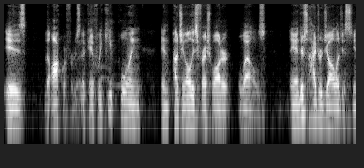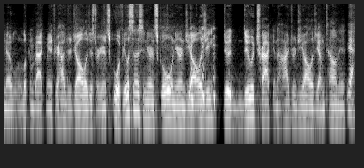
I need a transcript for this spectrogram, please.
is the aquifers. Okay, if we keep pulling and punching all these freshwater wells, and there's hydrogeologists, you know, looking back, man, if you're a hydrogeologist or you're in school, if you listen to this and you're in school and you're in geology, do do a track in hydrogeology. I'm telling you, yeah,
